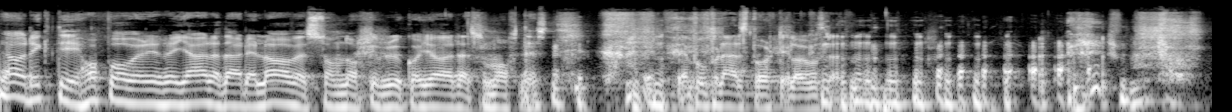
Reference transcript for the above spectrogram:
Ja, riktig. Hoppe over i gjerdet der det er lavest, som dere bruker å gjøre som oftest. det er en populær sport i lagmannsretten.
